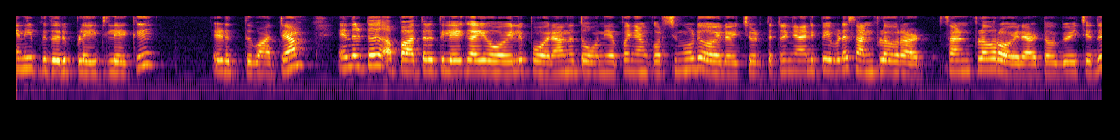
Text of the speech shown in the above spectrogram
ഇനിയിപ്പോൾ ഇതൊരു പ്ലേറ്റിലേക്ക് എടുത്ത് മാറ്റാം. എന്നിട്ട് ആ പാത്രത്തിലേക്ക് ഈ ഓയിൽ പോരാന്ന് തോന്നിയപ്പോൾ ഞാൻ കുറച്ചും കൂടി ഓയിൽ ഒഴിച്ചു കൊടുത്തിട്ട് ഞാനിപ്പോൾ ഇവിടെ സൺഫ്ലവർ സൺഫ്ലവർ ഓയിലാട്ടോ ഉപയോഗിച്ചത്.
